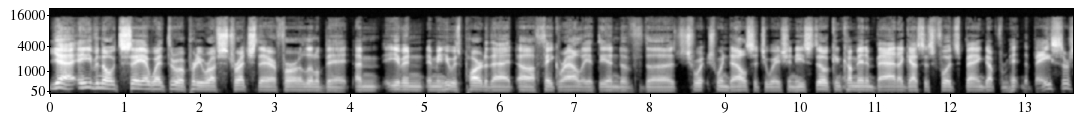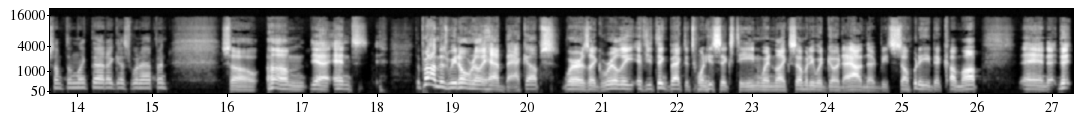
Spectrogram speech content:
Yeah, even though Seiya went through a pretty rough stretch there for a little bit, I'm even. I mean, he was part of that uh, fake rally at the end of the Schw- Schwindel situation. He still can come in and bat. I guess his foot's banged up from hitting the base or something like that. I guess what happened. So, um, yeah, and the problem is we don't really have backups. Whereas, like, really, if you think back to 2016, when like somebody would go down, there'd be somebody to come up, and th-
